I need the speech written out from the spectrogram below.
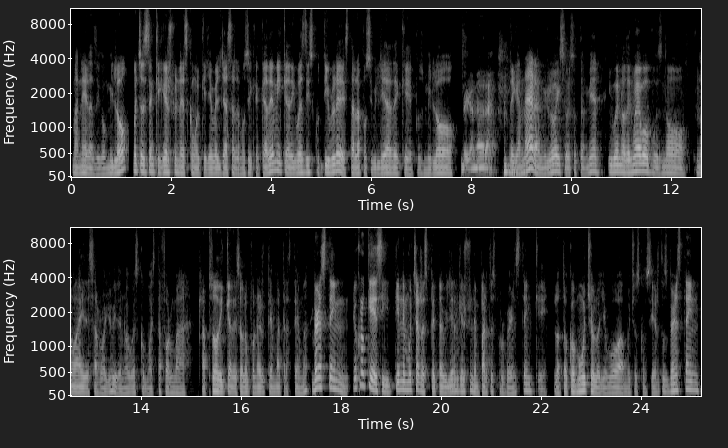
maneras. Digo, Miló, muchos dicen que Gershwin es como el que lleva el jazz a la música académica. Digo, es discutible, está la posibilidad de que pues Miló De ganara. le ganara, Miló hizo eso también. Y bueno, de nuevo pues no, no hay desarrollo y de nuevo es como esta forma rapsódica de solo poner tema tras tema. Bernstein, yo creo que sí tiene mucha respetabilidad Gershwin en partes por Bernstein, que lo tocó mucho, lo llevó a muchos conciertos. Bernstein,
